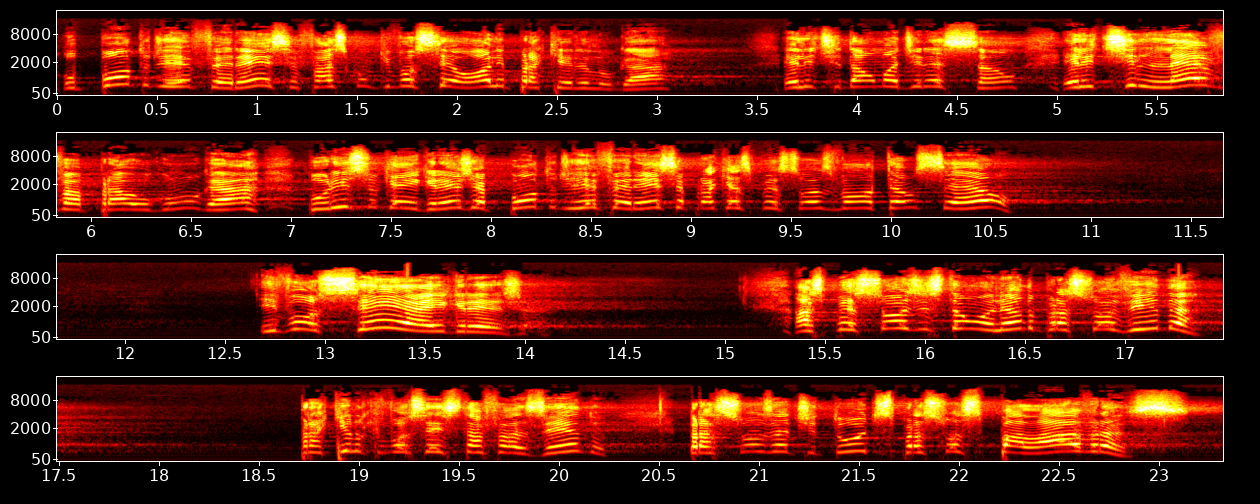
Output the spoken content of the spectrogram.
O ponto de referência faz com que você olhe para aquele lugar ele te dá uma direção, ele te leva para algum lugar. Por isso que a igreja é ponto de referência para que as pessoas vão até o céu. E você é a igreja. As pessoas estão olhando para a sua vida, para aquilo que você está fazendo, para as suas atitudes, para as suas palavras.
